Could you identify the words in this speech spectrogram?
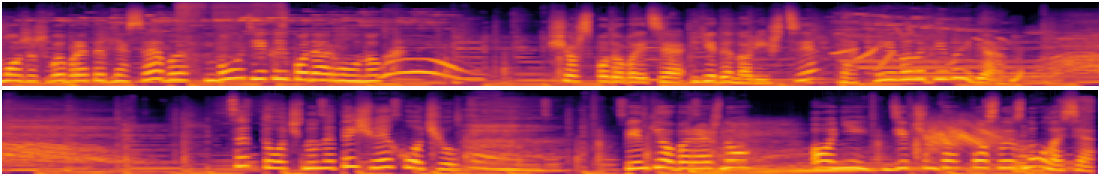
можеш вибрати для себе будь-який подарунок. Що ж сподобається єдиноріжці? Такий великий вибір. Це точно не те, що я хочу. Пінкі обережно. О, ні, дівчинка послизнулася.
